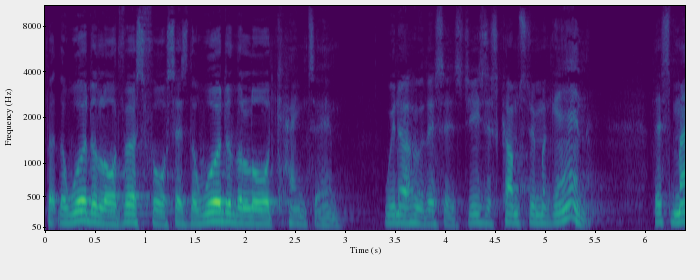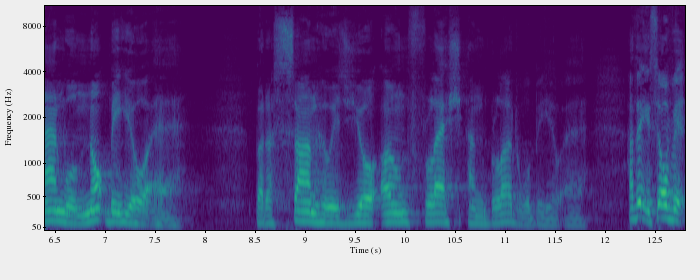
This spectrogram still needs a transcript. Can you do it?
But the word of the Lord, verse 4 says, The word of the Lord came to him. We know who this is. Jesus comes to him again. This man will not be your heir, but a son who is your own flesh and blood will be your heir. I think it's obvious.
